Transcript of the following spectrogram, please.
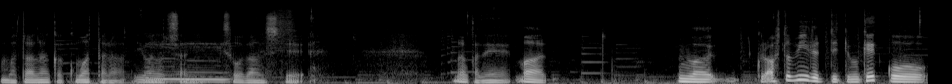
またなんか困ったら岩立さんに相談して。なんかねまあ今クラフトビールって言っても結構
